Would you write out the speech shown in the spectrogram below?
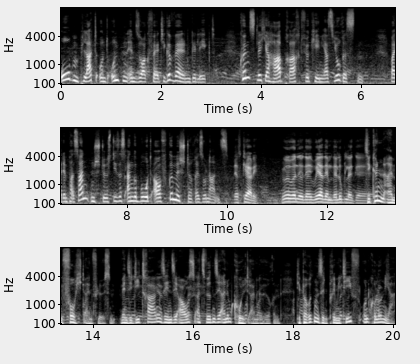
Oben platt und unten in sorgfältige Wellen gelegt. Künstliche Haarpracht für Kenias Juristen. Bei den Passanten stößt dieses Angebot auf gemischte Resonanz. Sie können einem Furcht einflößen. Wenn Sie die tragen, sehen Sie aus, als würden Sie einem Kult angehören. Die Perücken sind primitiv und kolonial.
